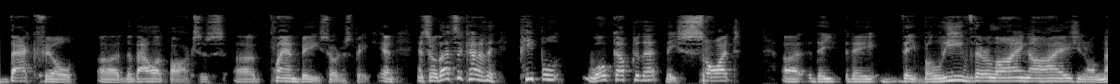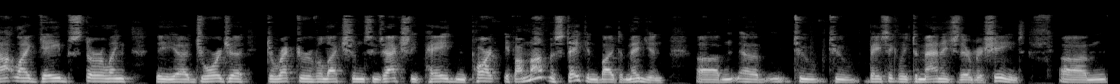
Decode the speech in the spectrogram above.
backfill uh, the ballot boxes, uh, Plan B, so to speak. And and so that's the kind of thing. People woke up to that. They saw it. Uh, they they they believe their lying eyes. You know, not like Gabe Sterling, the uh, Georgia director of elections, who's actually paid in part, if I'm not mistaken, by Dominion um, uh, to to basically to manage their machines. Um,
